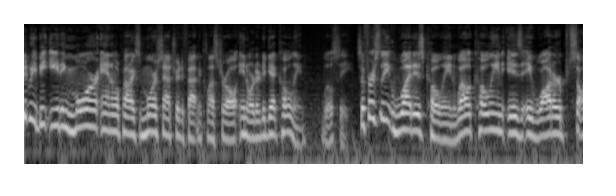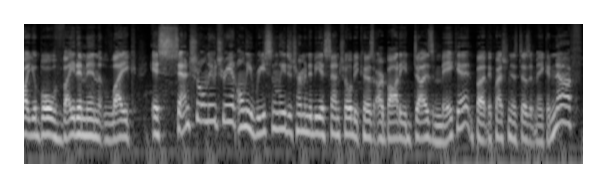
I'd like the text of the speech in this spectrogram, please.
should we be eating more animal products, more saturated fat and cholesterol in order to get choline? We'll see. So, firstly, what is choline? Well, choline is a water soluble vitamin like essential nutrient, only recently determined to be essential because our body does make it. But the question is, does it make enough?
